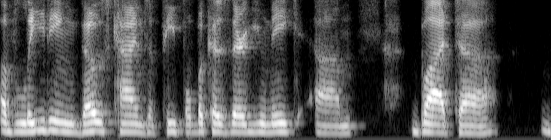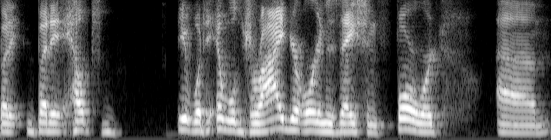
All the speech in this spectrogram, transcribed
of leading those kinds of people because they're unique um, but uh, but it, but it helps it would it will drive your organization forward um,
